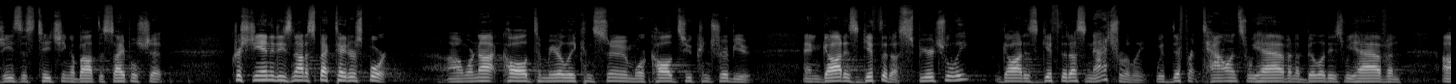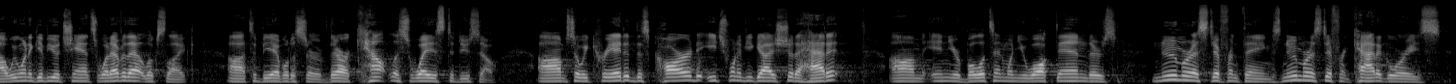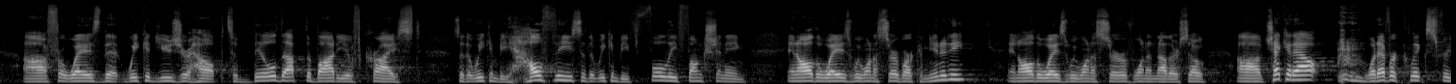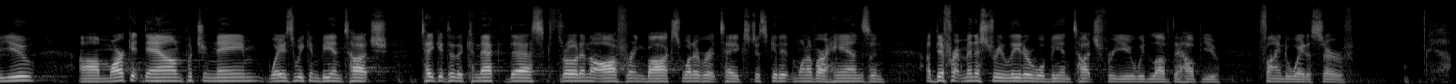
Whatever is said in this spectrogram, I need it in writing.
Jesus' teaching about discipleship. Christianity is not a spectator sport. Uh, we're not called to merely consume, we're called to contribute. And God has gifted us spiritually, God has gifted us naturally with different talents we have and abilities we have. And uh, we want to give you a chance, whatever that looks like, uh, to be able to serve. There are countless ways to do so. Um, so we created this card. Each one of you guys should have had it um, in your bulletin when you walked in. There's numerous different things, numerous different categories uh, for ways that we could use your help to build up the body of Christ so that we can be healthy, so that we can be fully functioning in all the ways we want to serve our community and all the ways we want to serve one another. So uh, check it out, whatever clicks for you. Um, mark it down, put your name, ways we can be in touch, take it to the Connect desk, throw it in the offering box, whatever it takes. Just get it in one of our hands, and a different ministry leader will be in touch for you. We'd love to help you find a way to serve.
